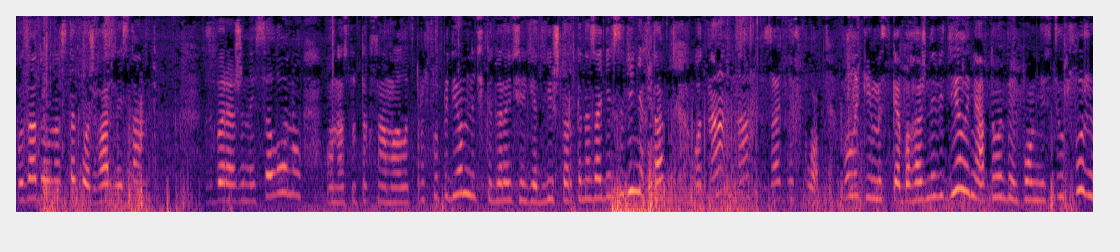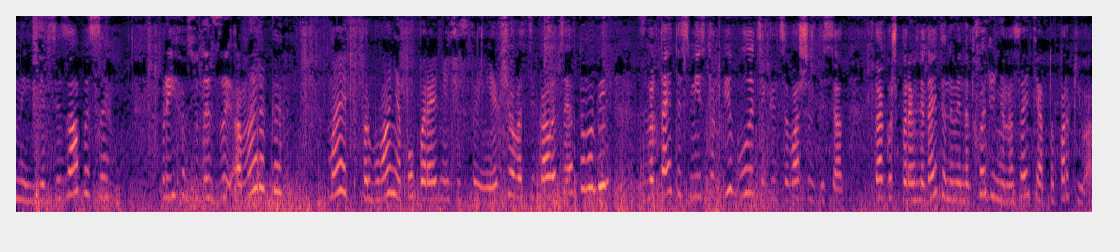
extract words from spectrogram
Позаду у нас також гарний стан збережений салону. У нас тут так само електросклопідйомнички. До речі, є дві шторки на задніх сидіннях та одна на заднє скло. Велике містке багажне відділення. Автомобіль повністю обслужений, є всі записи. Приїхав сюди з Америки. Має підфарбування по передній частині. Якщо вас цікавить цей автомобіль, звертайтесь в місто Львів, вулиця Кільцева, 60. Також переглядайте нові надходження на сайті автопарк.ua.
